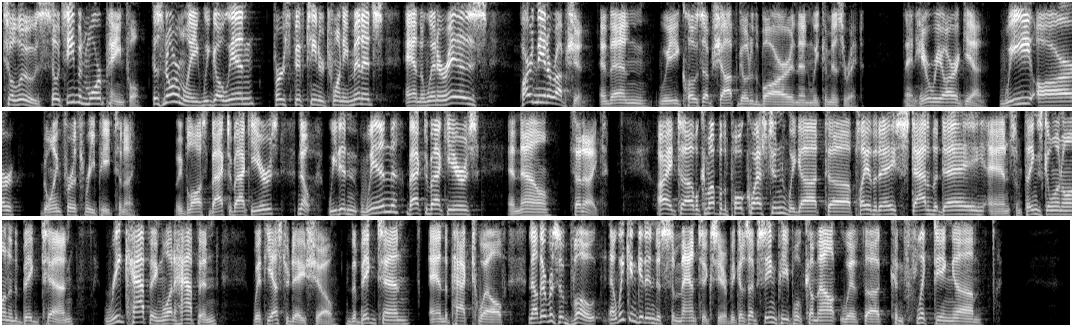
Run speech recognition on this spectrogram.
to lose. So it's even more painful because normally we go in first 15 or 20 minutes and the winner is pardon the interruption and then we close up shop, go to the bar and then we commiserate. And here we are again. We are going for a three-peat tonight. We've lost back to back years. No, we didn't win back to back years. And now tonight. All right, uh, we'll come up with a poll question. We got uh, play of the day, stat of the day, and some things going on in the Big Ten. Recapping what happened with yesterday's show, the Big Ten and the Pac 12. Now, there was a vote. Now, we can get into semantics here because I've seen people come out with uh, conflicting um,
